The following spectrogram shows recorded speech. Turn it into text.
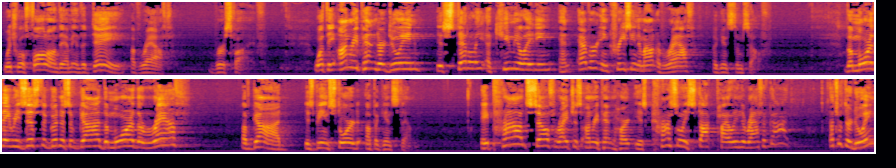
which will fall on them in the day of wrath, verse 5. What the unrepentant are doing is steadily accumulating an ever increasing amount of wrath against themselves. The more they resist the goodness of God, the more the wrath of God is being stored up against them. A proud, self righteous, unrepentant heart is constantly stockpiling the wrath of God. That's what they're doing.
